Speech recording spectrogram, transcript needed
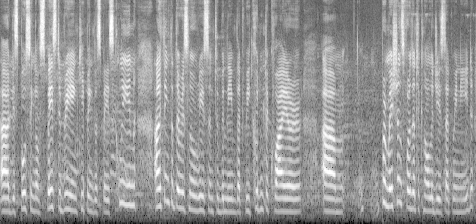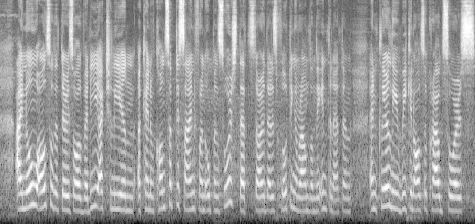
uh, disposing of space debris and keeping the space clean, I think that there is no reason to believe that we couldn't acquire um, permissions for the technologies that we need. I know also that there is already actually an, a kind of concept design for an open source Death Star that is floating around on the internet and, and clearly we can also crowdsource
